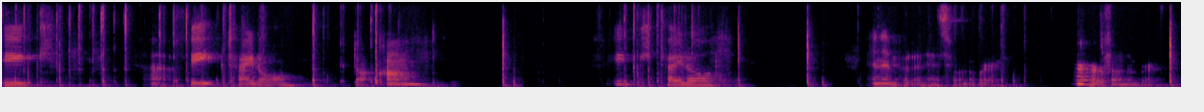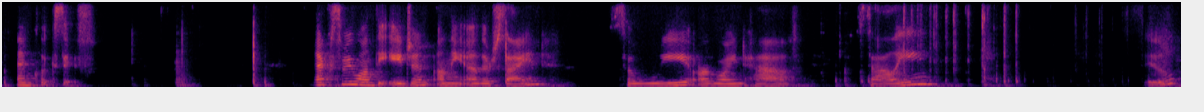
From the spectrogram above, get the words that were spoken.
fake at faketitle.com, fake title, and then put in his phone number or her phone number and click save. Next, we want the agent on the other side. So we are going to have Sally, Sue.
